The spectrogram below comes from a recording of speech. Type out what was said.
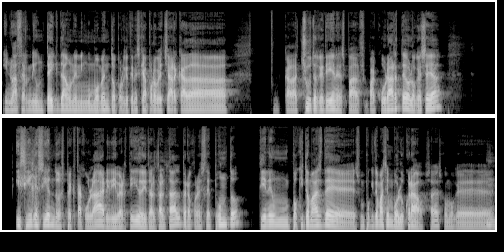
y no hacer ni un takedown en ningún momento porque tienes que aprovechar cada, cada chute que tienes para curarte o lo que sea. Y sigue siendo espectacular y divertido y tal, tal, tal, pero con este punto tiene un poquito más de. es un poquito más involucrado, ¿sabes? Como que.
